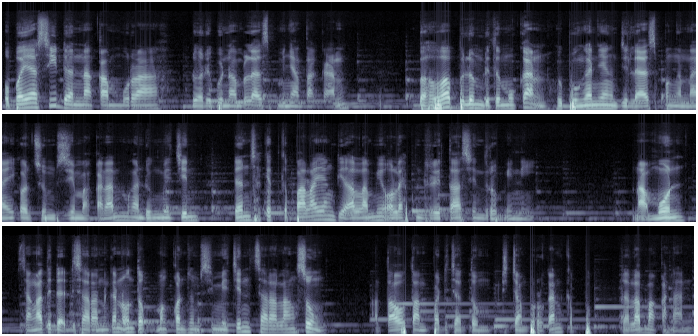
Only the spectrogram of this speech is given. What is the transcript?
Obayashi dan Nakamura 2016 menyatakan bahwa belum ditemukan hubungan yang jelas mengenai konsumsi makanan mengandung micin dan sakit kepala yang dialami oleh penderita sindrom ini. Namun, sangat tidak disarankan untuk mengkonsumsi micin secara langsung atau tanpa dicantum, dicampurkan ke dalam makanan.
